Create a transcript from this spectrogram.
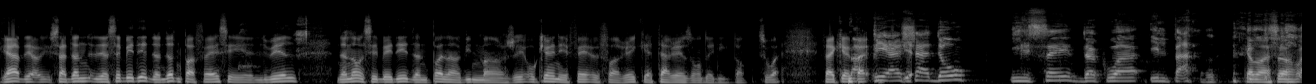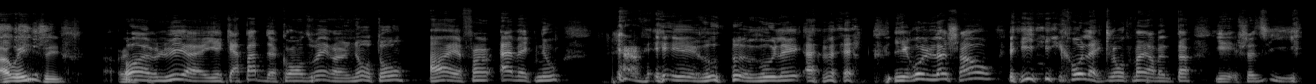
Regarde, ça donne, le CBD ne donne pas fait, c'est l'huile. Non, non, le CBD ne donne pas l'envie de manger. Aucun effet euphorique. Tu as raison, Denis. Bon, tu vois. Fait que, non, ben, Puis un shadow, il sait de quoi il parle. comment ça? Ah oui? lui, euh, il est capable de conduire un auto en F1 avec nous. Et rou- rouler avec. Il roule le char et il roule avec l'autre main en même temps. Il est- je te dis,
